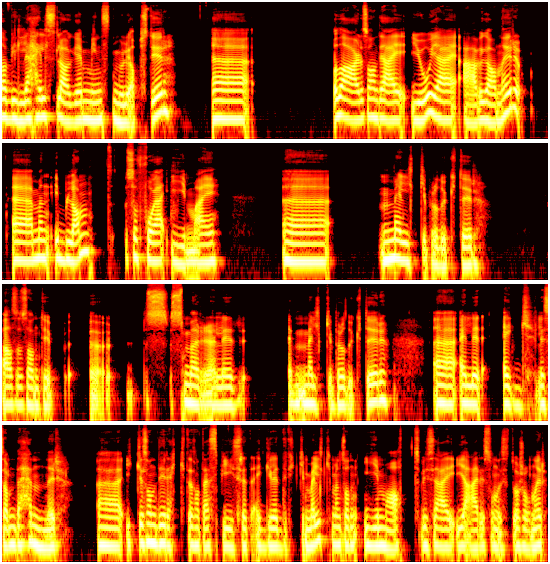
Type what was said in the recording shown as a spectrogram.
da vil jeg helst lage minst mulig oppstyr. Eh, og da er det sånn at jeg Jo, jeg er veganer, eh, men iblant så får jeg i meg melkeprodukter. Altså sånn type smør eller melkeprodukter. Eller egg, liksom. Det hender. Uh, ikke sånn direkte sånn at jeg spiser et egg eller drikker melk, men sånn i mat hvis jeg, jeg, er i sånne situasjoner.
